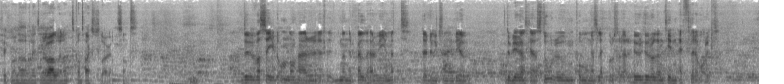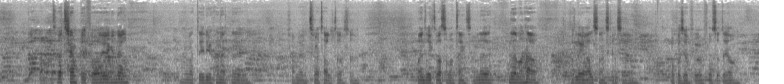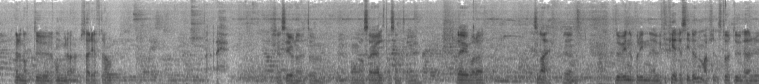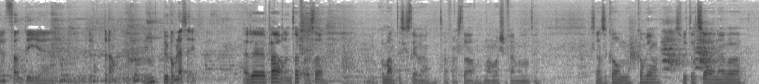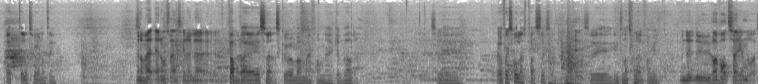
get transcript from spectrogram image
Fick man väl höra lite. Men det var aldrig något kontraktsförslag eller sånt. Du, vad säger du om de här, du nämnde själv det här VMet där du liksom blev, du blev ganska stor på många läppar och sådär. Hur, hur har den tiden efter det varit? Den har varit rätt kämpig för egen del. Jag har varit i division 1 nu fan blev det två och ett halvt år så det har inte riktigt varit som man tänkt sig. Men nu, nu är man här och fått lira allsvenskan så hoppas jag få fortsätta göra. Är det något du ångrar så här i efterhand? Det känns ju onödigt att ångra sig och älta sånt. Det är, ju vad det är. Så nej, det gör jag inte. Du är inne på din eh, Wikipedia-sida under matchen. Det står att du är eh, född i eh, Rotterdam. Hur kommer det sig? Ja, det päronen träffades där. En romantisk historia. Träffades där när han var 25 eller någonting. Sen så kom, kom jag, så flyttade vi till Sverige när jag var ett eller två någonting. Men de är, är de svenskar eller? Pappa är svensk och mamma är från eh, Kap Verde. Så är, jag har faktiskt holländskt pass också. Okej. Så det är internationell familj. Men du, du har valt Sverige ändå?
